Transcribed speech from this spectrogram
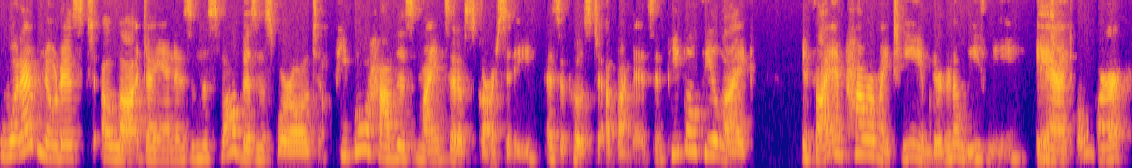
what i've noticed a lot diane is in the small business world people have this mindset of scarcity as opposed to abundance. And people feel like if i empower my team they're going to leave me. Yeah. and or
